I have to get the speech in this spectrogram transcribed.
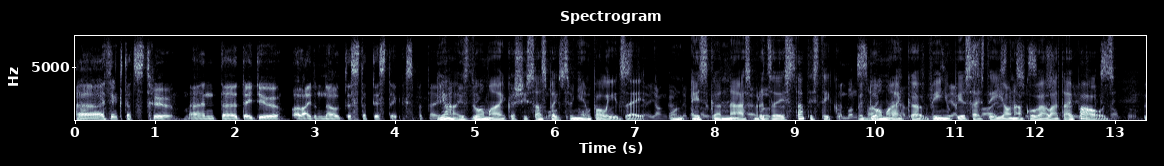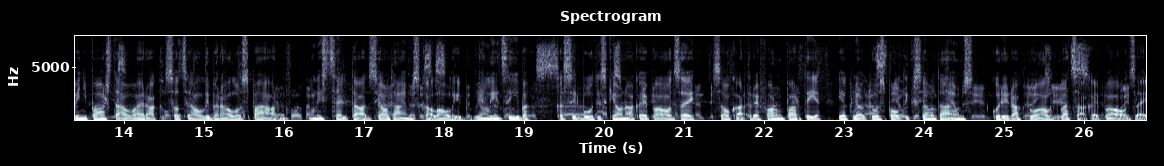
Uh, I think that's true, and uh, they do. Well, I don't know the statistics, but they. Jā, es domāju, ka šis aspekts viņiem palīdzēja. Un es gan neesmu redzējis statistiku, bet domāju, ka viņu piesaistīja jaunāko vēlētāju paudzi. Viņi pārstāv vairāk sociāli liberālo spārnu un izceļ tādus jautājumus kā laulība, vienlīdzība, kas ir būtiski jaunākajai paudzei. Savukārt reforma partija iekļauj tos politikas jautājumus, kur ir aktuāli vecākai paudzei,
